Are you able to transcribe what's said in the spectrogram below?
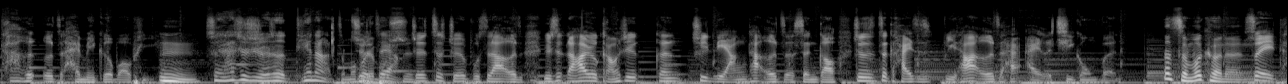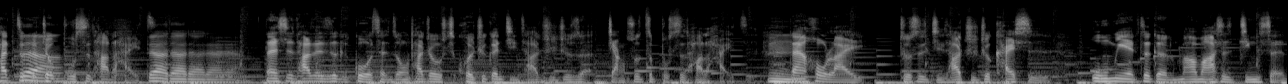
他和儿子还没割包皮，嗯，所以他就觉得天哪，怎么绝会这样？觉得这绝对不是他儿子。于是，然后他又赶快去跟去量他儿子的身高，就是这个孩子比他儿子还矮了七公分，那怎么可能？所以他这个就不是他的孩子。对啊，对啊，对啊，对啊，对啊。但是他在这个过程中，他就回去跟警察局就是讲说这不是他的孩子。嗯，但后来就是警察局就开始污蔑这个妈妈是精神，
